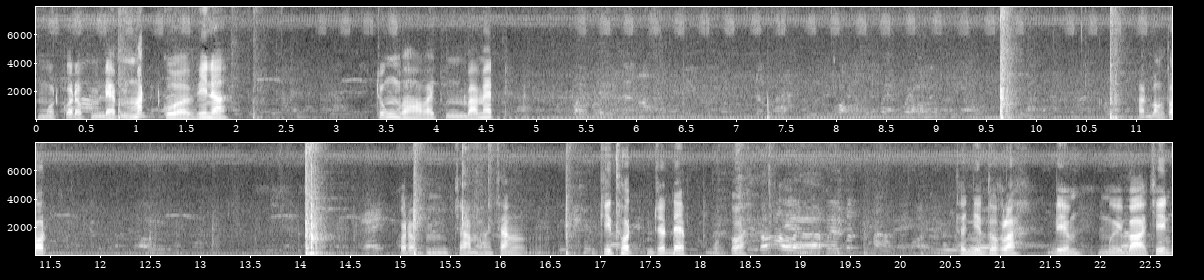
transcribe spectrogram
một quả đập đẹp mắt của Vina. Trúng vào vạch 3 mét. Bóng tốt. Quả đập chạm hàng trắng, kỹ thuật rất đẹp. Của thanh niên thuộc là điểm 13 9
